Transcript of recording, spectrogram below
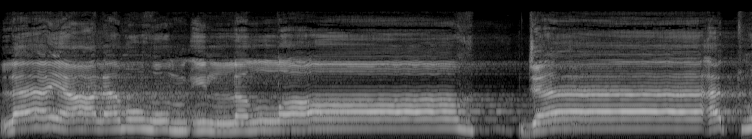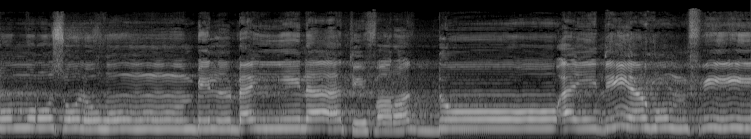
لا يعلمهم إلا الله جاءتهم رسلهم بالبينات فردوا أيديهم في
